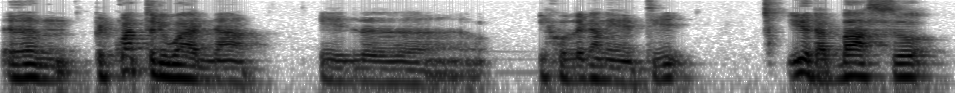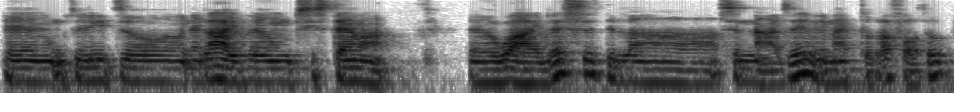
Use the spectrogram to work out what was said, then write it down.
Ehm, per quanto riguarda il, i collegamenti io dal basso eh, utilizzo nel live un sistema eh, wireless della Sennheiser vi metto la foto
